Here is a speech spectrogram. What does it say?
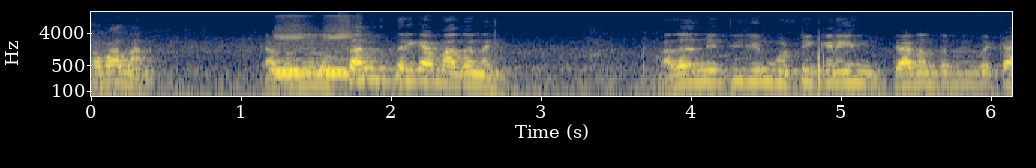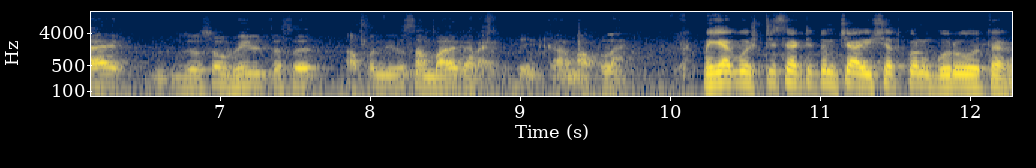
समाधान. त्यापासून नुकसान तरी काय माझं नाही. मला मी तिची मोठी करीन त्यानंतर तिचं काय जसं होईल तसं आपण तिचं सांभाळ करायचं. हे काम आपलं आहे. मग या गोष्टीसाठी तुमच्या आयुष्यात कोण गुरु होता का?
